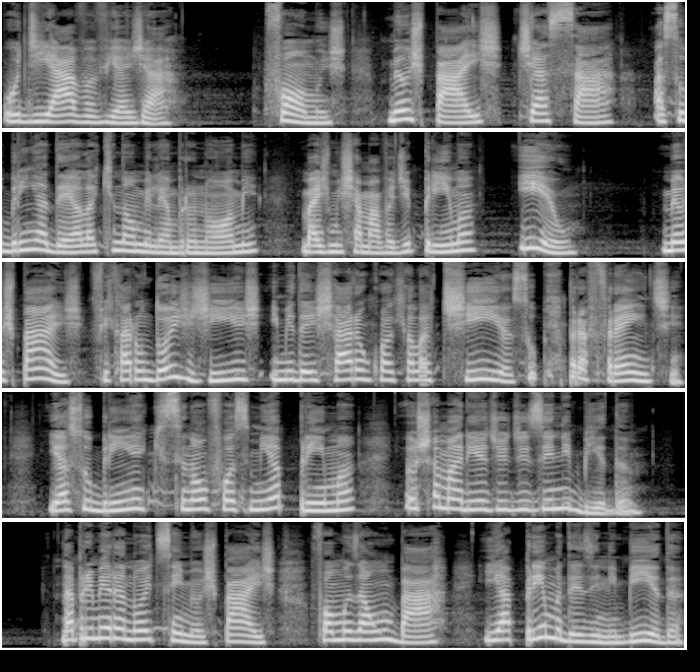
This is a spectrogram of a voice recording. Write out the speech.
odiava viajar. Fomos meus pais, tia Sá, a sobrinha dela, que não me lembro o nome, mas me chamava de prima, e eu. Meus pais ficaram dois dias e me deixaram com aquela tia super pra frente e a sobrinha que, se não fosse minha prima, eu chamaria de desinibida. Na primeira noite sem meus pais, fomos a um bar e a prima desinibida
